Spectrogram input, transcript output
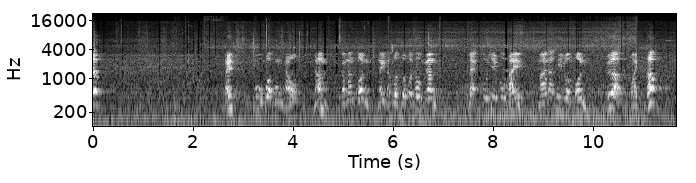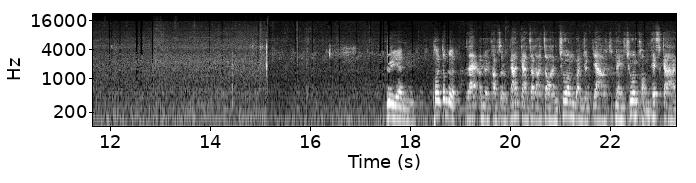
ตึ๊บเป็นผู้ควบคุมแถวนำกำลังพลในตำรวจตรวจคนเข้าเมือง และกู้ชีพกู้ภัยมาหน้าที่รวมพลเพื่อปล่อยครับ เรียนพลตำรวจและอำนวยความสะดวกด้านการจราจรช่วงวันหยุดยาวในช่วงของเทศกาล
